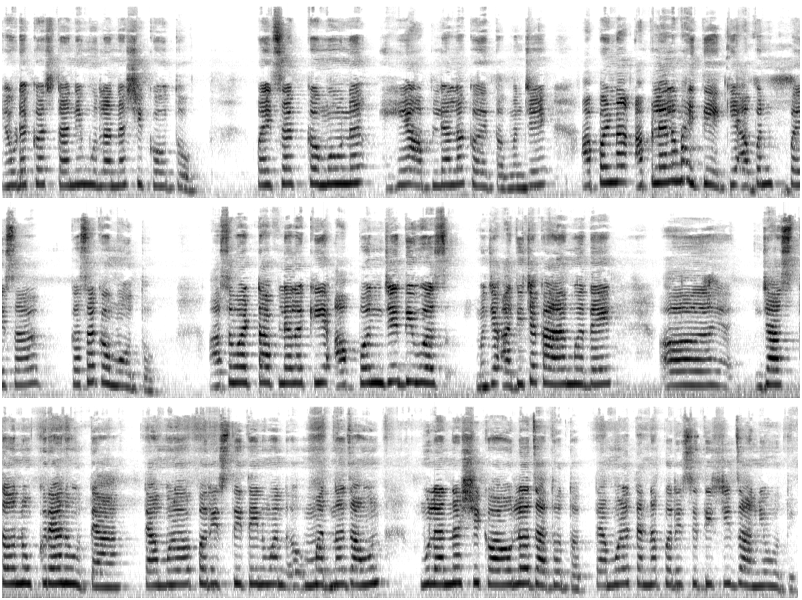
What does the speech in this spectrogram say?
एवढ्या कष्टाने मुलांना शिकवतो पैसा कमवणं हे आपल्याला कळतं. म्हणजे आपण आपल्याला माहिती आहे की आपण पैसा कसा कमवतो. असं वाटतं आपल्याला की आपण जे दिवस म्हणजे आधीच्या काळामध्ये जास्त नोकऱ्या नव्हत्या. त्यामुळं परिस्थितीमधनं जाऊन मुलांना शिकवलं जात होतं. त्यामुळे त्यांना परिस्थितीची जाणीव होती.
